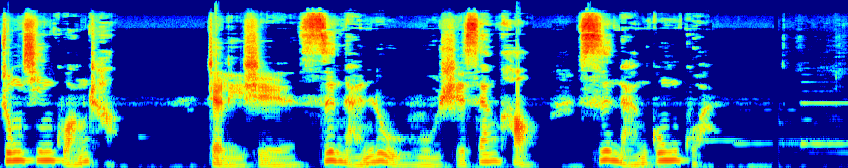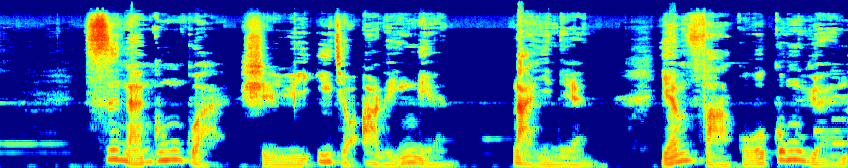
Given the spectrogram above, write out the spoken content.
中心广场。这里是思南路五十三号思南公馆。思南公馆始于一九二零年，那一年，沿法国公园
